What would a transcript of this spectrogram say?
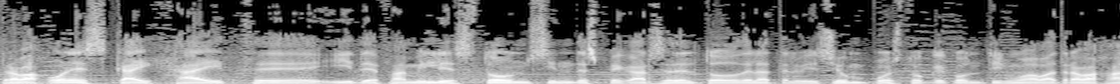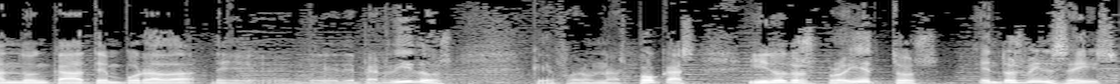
Trabajó en Sky High eh, y The Family Stone sin despegarse del todo de la televisión, puesto que continuaba trabajando en cada temporada de, de- de Perdidos, que fueron unas pocas, y en otros proyectos. En 2006,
